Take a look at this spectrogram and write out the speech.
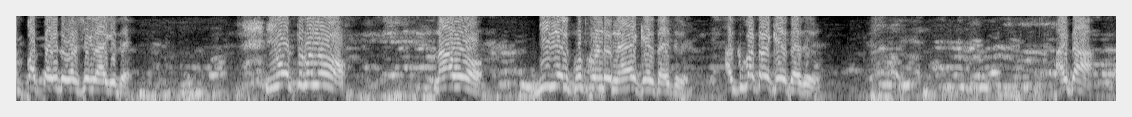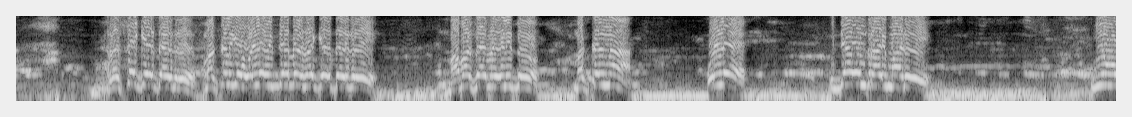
ಎಪ್ಪತ್ತೈದು ವರ್ಷಗಳಾಗಿದೆ. ಇವತ್ತಿಗೂ ನಾವು ಬೀದಿಯಲ್ಲಿ ಕೂತ್ಕೊಂಡು ನ್ಯಾಯ ಕೇಳ್ತಾ ಇದ್ವಿ ಹಕ್ಕುಪತ್ರ ಕೇಳ್ತಾ ಇದ್ವಿ ಆಯ್ತಾ? ರಸ್ತೆ ಕೇಳ್ತಾ ಇದ್ರಿ. ಮಕ್ಕಳಿಗೆ ಒಳ್ಳೆ ವಿದ್ಯಾಭ್ಯಾಸ ಕೇಳ್ತಾ ಇದ್ರಿ. ಬಾಬಾ ಸಾಹೇಬ್ ಹೇಳಿದ್ದು, ಮಕ್ಕಳನ್ನ ಒಳ್ಳೆ ವಿದ್ಯಾವಂತರಾಗಿ ಮಾಡಿ, ನೀವು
